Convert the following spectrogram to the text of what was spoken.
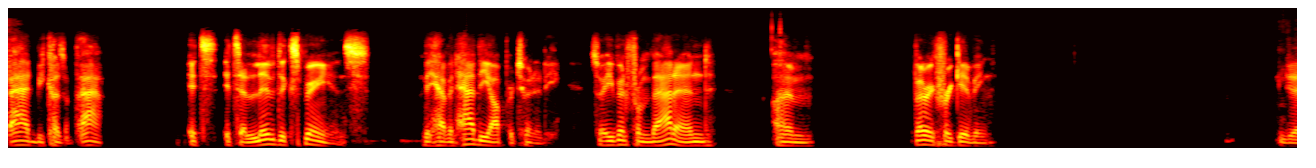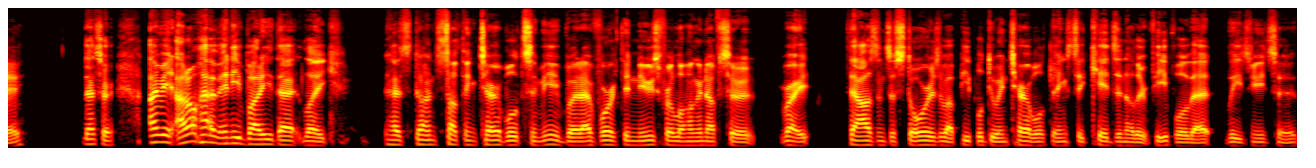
bad because of that. It's it's a lived experience. They haven't had the opportunity. So even from that end, I'm very forgiving. Jay, That's her. I mean, I don't have anybody that like has done something terrible to me, but I've worked in news for long enough to write thousands of stories about people doing terrible things to kids and other people that leads me to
